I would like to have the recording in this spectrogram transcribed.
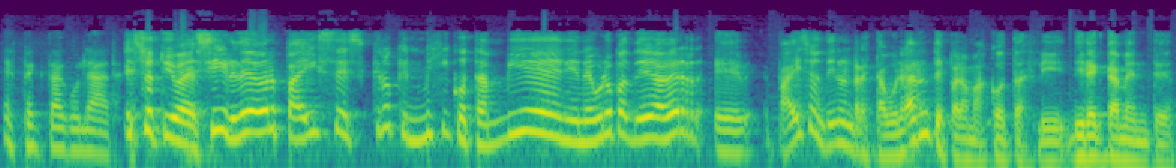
Espectacular. Eso te iba a decir, debe haber países, creo que en México también y en Europa debe haber eh, países donde tienen restaurantes para mascotas directamente.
